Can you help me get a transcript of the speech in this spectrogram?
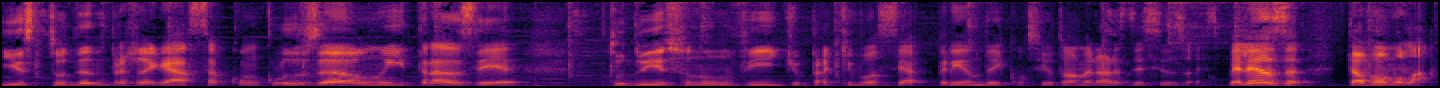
estudando para chegar a essa conclusão e trazer tudo isso num vídeo para que você aprenda e consiga tomar melhores decisões. Beleza? Então vamos lá.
